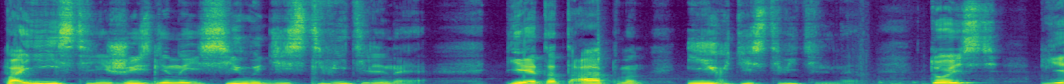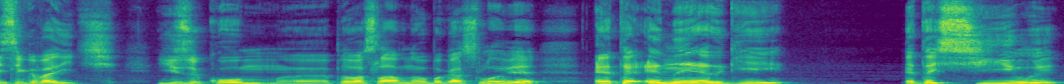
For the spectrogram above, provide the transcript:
поистине жизненные силы действительные, и этот атман их действительное. То есть, если говорить языком э, православного богословия, это энергии, это силы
